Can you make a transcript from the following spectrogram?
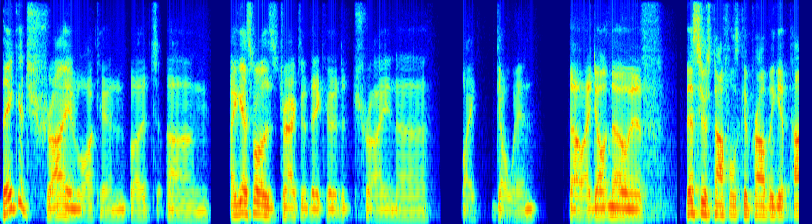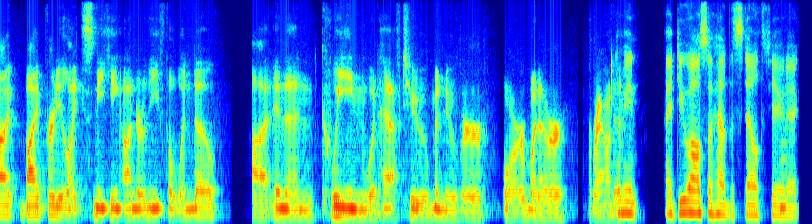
they could try and walk in but um i guess while I was distracted they could try and uh like go in. So i don't know if mr snuffles could probably get by, by pretty like sneaking underneath the window uh and then queen would have to maneuver or whatever around it. I mean, I do also have the stealth tunic,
